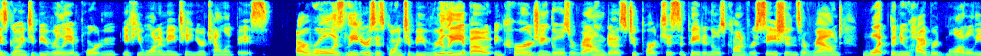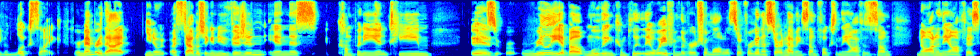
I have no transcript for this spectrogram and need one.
is going to be really important if you want to maintain your talent base. Our role as leaders is going to be really about encouraging those around us to participate in those conversations around what the new hybrid model even looks like. Remember that, you know, establishing a new vision in this company and team is really about moving completely away from the virtual model. So if we're going to start having some folks in the office, some not in the office,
